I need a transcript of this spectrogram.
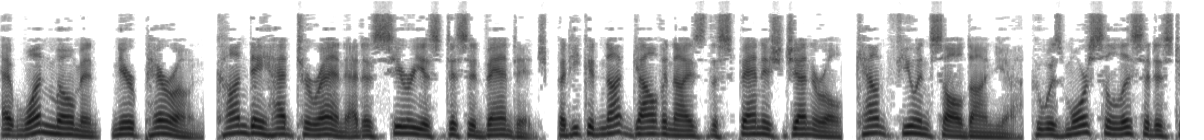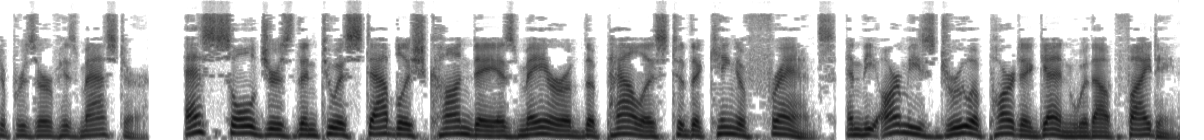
At one moment, near Peronne, Condé had Turenne at a serious disadvantage, but he could not galvanize the Spanish general, Count Fuensaldaña, who was more solicitous to preserve his master's soldiers than to establish Condé as mayor of the palace to the King of France, and the armies drew apart again without fighting.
